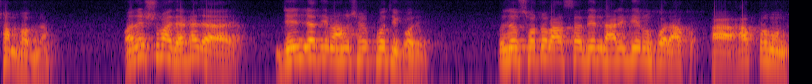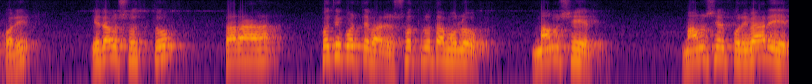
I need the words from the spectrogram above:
সম্ভব না। অনেক সময় দেখা যায়, জেন জাতি মানুষের ক্ষতি করে, ওই যে ছোটো বাচ্চাদের নারীদের উপর আক্রমণ করে এটাও সত্য। তারা ক্ষতি করতে পারে, শত্রুতামূলক মানুষের মানুষের পরিবারের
